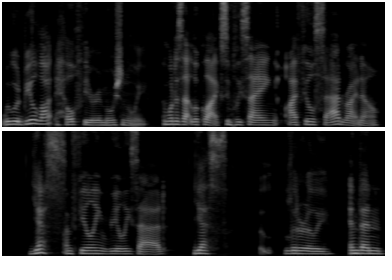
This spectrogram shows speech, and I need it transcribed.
we would be a lot healthier emotionally. And what does that look like? Simply saying, I feel sad right now. Yes. I'm feeling really sad. Yes. Literally. And then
